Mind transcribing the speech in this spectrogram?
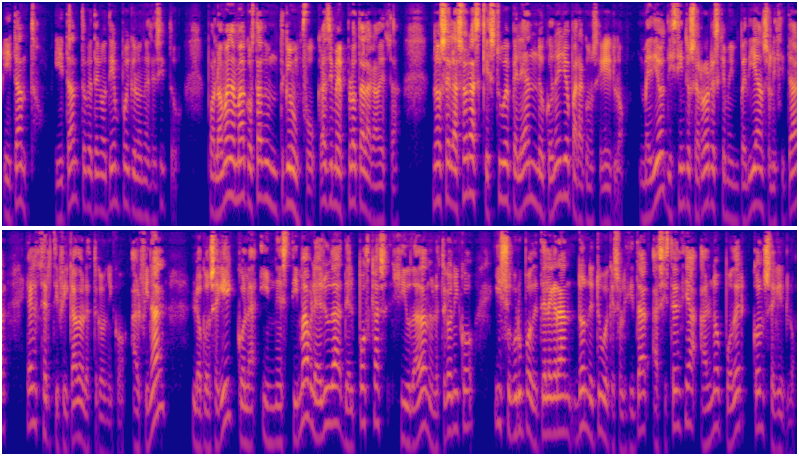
Y tanto y tanto que tengo tiempo y que lo necesito. Por lo menos me ha costado un triunfo, casi me explota la cabeza. No sé las horas que estuve peleando con ello para conseguirlo. Me dio distintos errores que me impedían solicitar el certificado electrónico. Al final lo conseguí con la inestimable ayuda del podcast Ciudadano Electrónico y su grupo de Telegram donde tuve que solicitar asistencia al no poder conseguirlo.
